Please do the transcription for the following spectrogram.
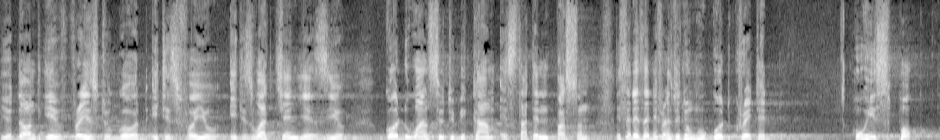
You don't give praise to God, it is for you. It is what changes you. God wants you to become a certain person. He said there's a difference between who God created, who He spoke,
